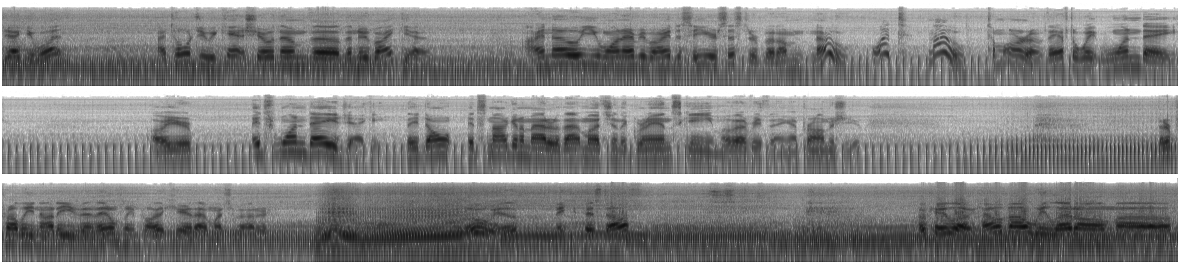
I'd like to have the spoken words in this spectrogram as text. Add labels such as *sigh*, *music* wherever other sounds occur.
Jackie, what? I told you we can't show them the, the new bike yet. I know you want everybody to see your sister, but I'm no. What? No. Tomorrow. They have to wait one day. Oh, you're. It's one day, Jackie. They don't. It's not gonna matter that much in the grand scheme of everything. I promise you. They're probably not even. They don't even probably care that much about her. Make you pissed off? Okay, look, how about we let them, uh,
